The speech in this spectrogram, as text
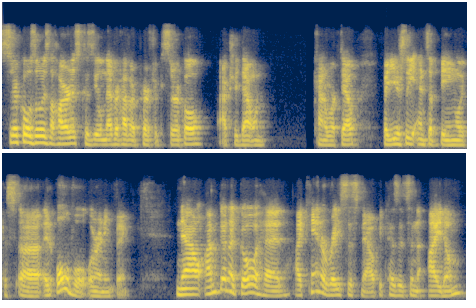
Circle is always the hardest because you'll never have a perfect circle. Actually, that one kind of worked out, but usually ends up being like a, uh, an oval or anything. Now I'm going to go ahead. I can't erase this now because it's an item,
